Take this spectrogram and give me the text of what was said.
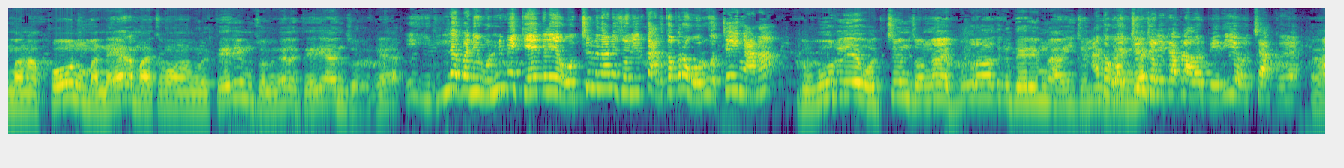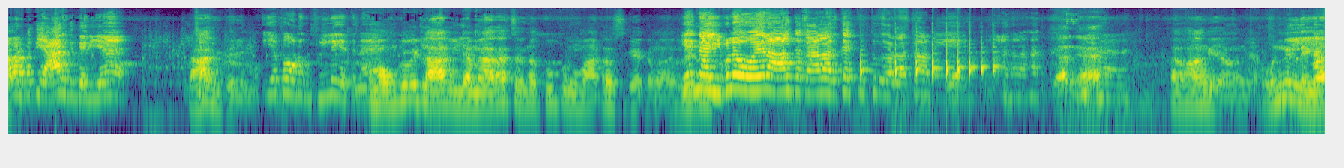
இம்மா நான் போகணும்மா நேரம் ஆச்சுமா உங்களுக்கு தெரியும்னு சொல்லுங்க இல்ல தெரியாதுன்னு சொல்லுங்க. இல்லப்பா நீ ஒண்ணுமே கேட்கலையே. ஒச்சுன்னு தானே சொல்லியிருக்க. அதுக்கப்புறம் ஒரு ஒச்சையும் காணா. இந்த ஊர்லயே ஒச்சுன்னு சொன்னா பூராத்துக்கும் தெரியும்னு அவங்க சொல்லி அந்த ஒச்சுன்னு சொல்லிட்டாப்ல அவர் பெரிய ஒச்சாக்கு அவரை பத்தி யாருக்கு தெரியும்? யாருக்கு தெரியுமா? எப்ப உனக்கு பிள்ளை எத்தனை அம்மா உங்க வீட்டுல ஆள் இல்லையாம யாராச்சும் இருந்தா கூப்பிடுங்கம்மா அட்ரஸ் கேட்கணும் ஏன் நான் இவ்வளவு உயரம் ஆளுக்க காலா இருக்க குத்து தான் நீ. யாருங்க? வாங்கய்யா வாங்கய்யா. ஒண்ணு இல்லையா?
